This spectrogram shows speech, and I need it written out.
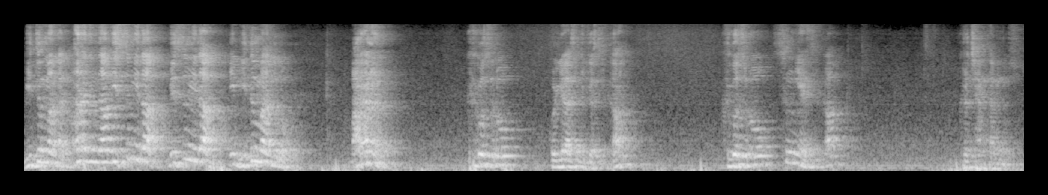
믿음만 가지고 하나님 나 믿습니다 믿습니다 이 믿음만으로 말하는 그것으로 골리앗을 이겼을까? 그것으로 승리했을까? 그렇지 않다는 것이죠.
